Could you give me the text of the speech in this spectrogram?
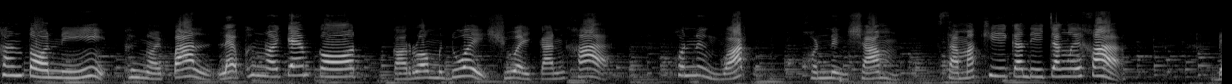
ขั้นตอนนี้พึ่ง น้อยปั้น และพึ่งน้อยแก้มกอดก็ร่วมมือด้วยช่วยกันค่ะ คนหนึ่งวัด คนหนึ่งชำสามัคคีกันดีจังเลยค่ะ แบ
